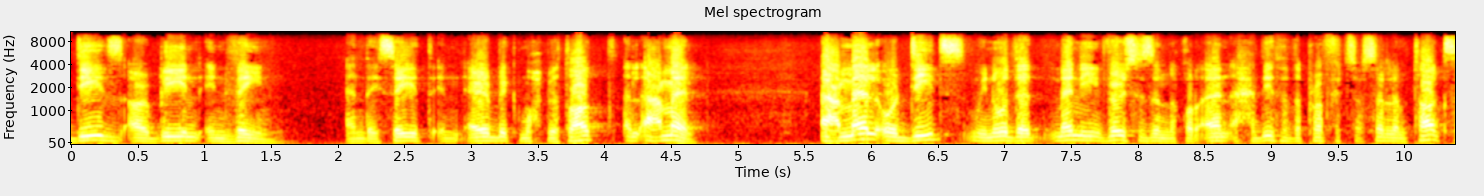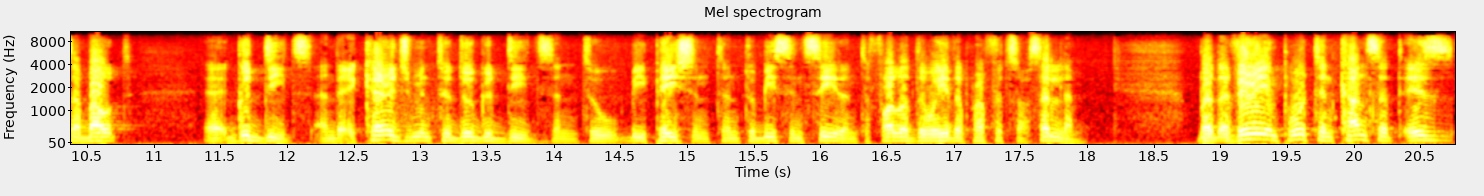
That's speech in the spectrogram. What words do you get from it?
Deeds are being in vain. And they say it in Arabic, muhbitat al-a'mal. A'mal or deeds, we know that many verses in the Quran, hadith of the Prophet ﷺ talks about uh, good deeds and the encouragement to do good deeds and to be patient and to be sincere and to follow the way of the Prophet ﷺ. But a very important concept is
